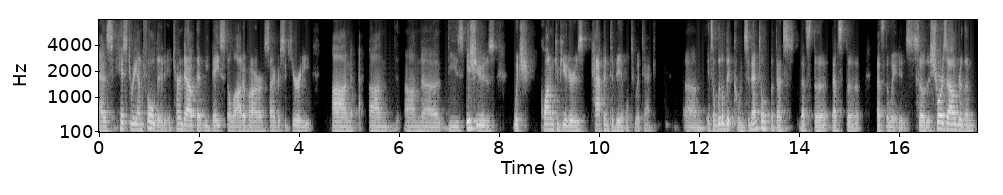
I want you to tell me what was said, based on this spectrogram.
as history unfolded, it turned out that we based a lot of our cybersecurity on, on, on uh, these issues, which quantum computers happen to be able to attack. Um, it's a little bit coincidental, but that's, that's, the, that's, the, that's the way it is. So the Shor's algorithm,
